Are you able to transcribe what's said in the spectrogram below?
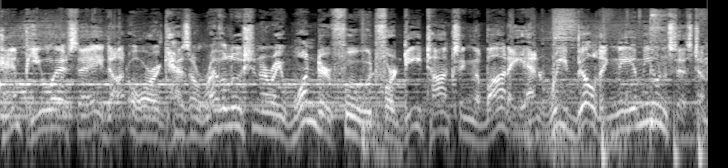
HempUSA.org has a revolutionary wonder food for detoxing the body and rebuilding the immune system.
